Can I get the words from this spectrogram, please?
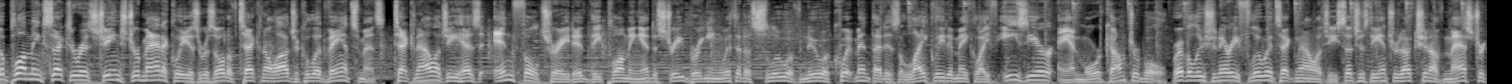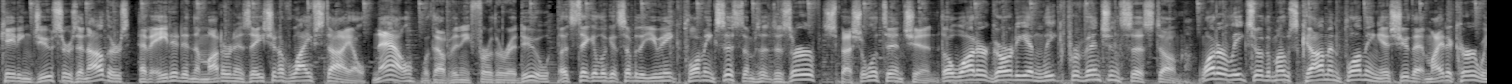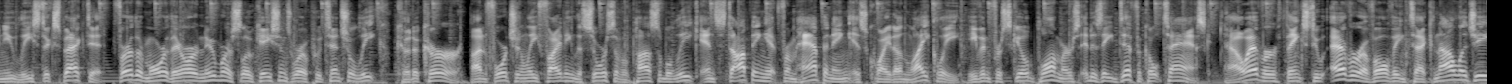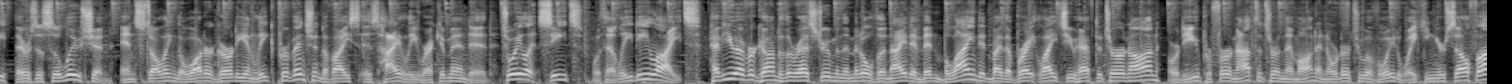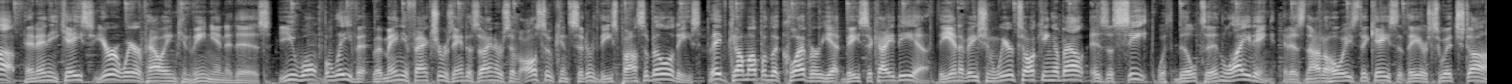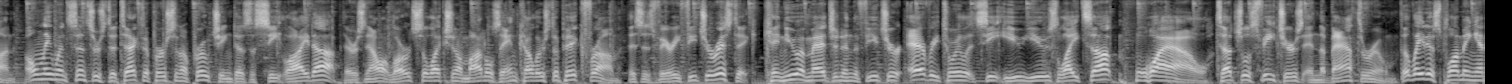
The plumbing sector has changed dramatically as a result of technological advancements. Technology has infiltrated the plumbing industry, bringing with it a slew of new equipment that is likely to make life easier and more comfortable. Revolutionary fluid technology, such as the introduction of masticating juicers and others, have aided in the modernization of lifestyle. Now, without any further ado, let's take a look at some of the unique plumbing systems that deserve special attention. The Water Guardian Leak Prevention System. Water leaks are the most common plumbing issue that might occur when you least expect it. Furthermore, there are numerous locations where a potential leak could occur. Unfortunately, finding the source of a possible leak and stopping it from happening is quite unlikely. Even for skilled plumbers, it is a difficult task. However, thanks to ever evolving technology, there's a solution. Installing the Water Guardian leak prevention device is highly recommended. Toilet seats with LED lights. Have you ever gone to the restroom in the middle of the night and been blinded by the bright lights you have to turn on? Or do you prefer not to turn them on in order to avoid waking yourself up? In any case, you're aware of how inconvenient it is. You won't believe it, but manufacturers and designers have also considered these possibilities. They've come up with a clever yet basic idea. The innovation we're talking about is a seat with built-in lighting. It is not always the case that they are switched on. Only when sensors detect a person approaching does the seat light up. There's now a large selection of models and colors to pick from. This is very futuristic. Can you imagine in the future every toilet seat you use lights up? Wow! Touchless features in the bathroom. The latest plumbing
